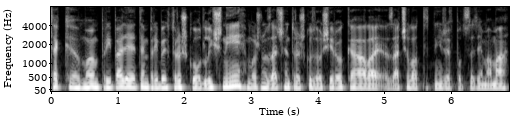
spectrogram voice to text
Tak v mojom prípade je ten príbeh trošku odlišný. Možno začne trošku zo široka, ale začalo to tým, že v podstate mama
